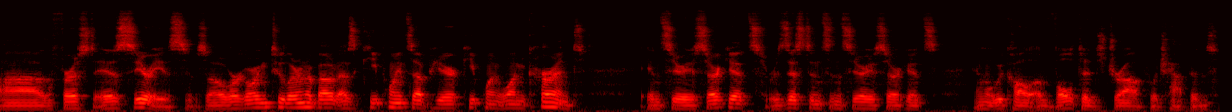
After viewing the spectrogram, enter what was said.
Uh, the first is series. So, we're going to learn about, as key points up here, key point 1 current in series circuits, resistance in series circuits, and what we call a voltage drop, which happens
